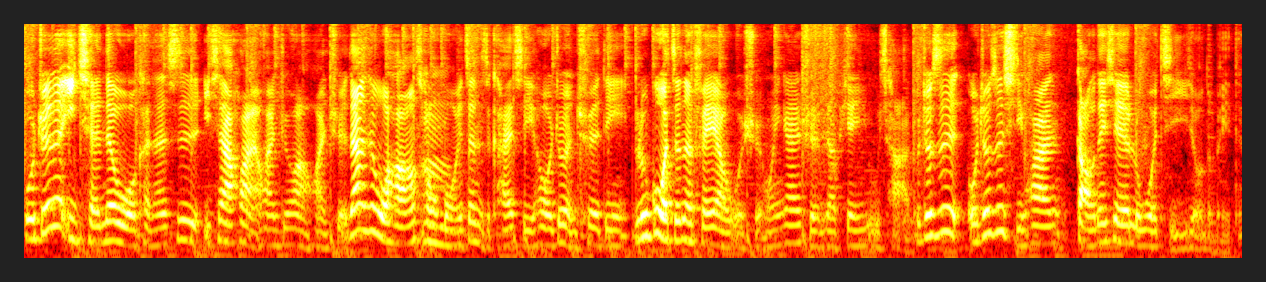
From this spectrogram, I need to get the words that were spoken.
我觉得以前的我可能是一下换来换去换来换去，但是我好像从某一阵子开始以后，我就很确定，如果真的非要我选，我应该选比较偏 U 差。我就是我就是喜欢搞那些逻辑有的没的，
